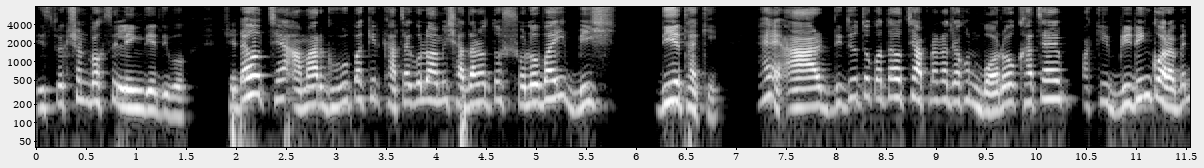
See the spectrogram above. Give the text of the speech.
ডিসক্রিপশন বক্সে লিঙ্ক দিয়ে দিব। সেটা হচ্ছে আমার ঘুঘু পাখির খাঁচাগুলো আমি সাধারণত ষোলো বাই বিশ দিয়ে থাকি। হ্যাঁ আর দ্বিতীয়ত কথা হচ্ছে আপনারা যখন বড় খাঁচায় পাখি ব্রিডিং করাবেন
